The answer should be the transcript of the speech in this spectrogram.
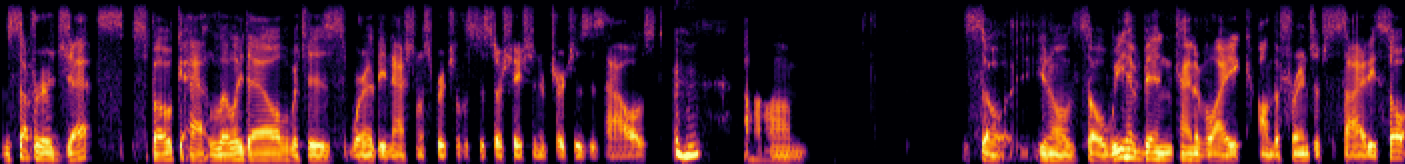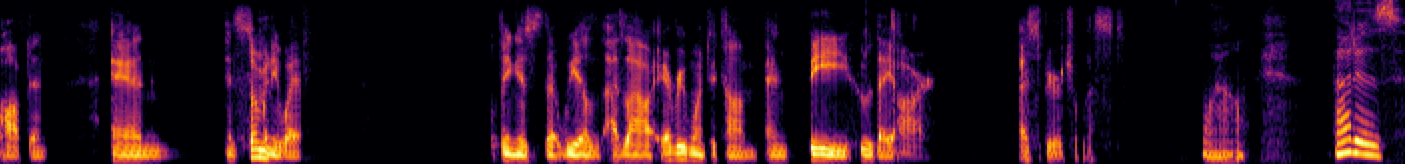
the suffragettes spoke at Lily Dale, which is where the National Spiritualist Association of Churches is housed. Mm-hmm. Um, so, you know, so we have been kind of like on the fringe of society so often and in so many ways The thing is that we allow everyone to come and be who they are as spiritualists. Wow. That is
